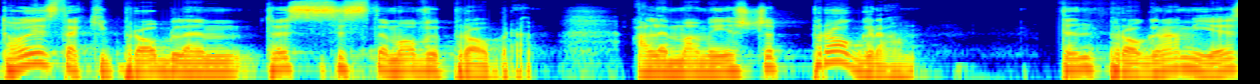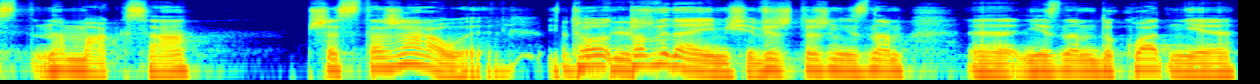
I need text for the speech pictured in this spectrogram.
To jest taki problem, to jest systemowy problem, ale mamy jeszcze program. Ten program jest na maksa przestarzały. I to, Znaczy, to wydaje mi się, wiesz, też nie znam, e, nie znam dokładnie,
